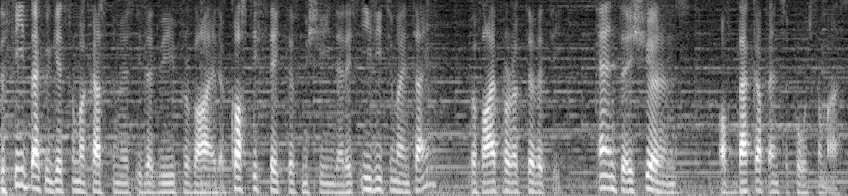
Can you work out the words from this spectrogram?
The feedback we get from our customers is that we provide a cost-effective machine that is easy to maintain with high productivity and the assurance of backup and support from us.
